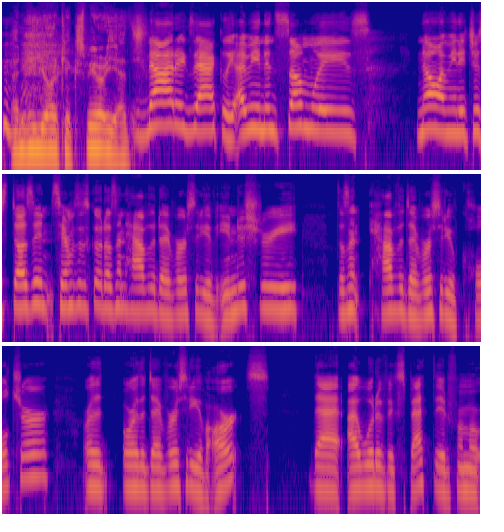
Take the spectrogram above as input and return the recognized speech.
A New York experience. Not exactly. I mean, in some ways, no, I mean it just doesn't San Francisco doesn't have the diversity of industry, doesn't have the diversity of culture or the or the diversity of arts that I would have expected from a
